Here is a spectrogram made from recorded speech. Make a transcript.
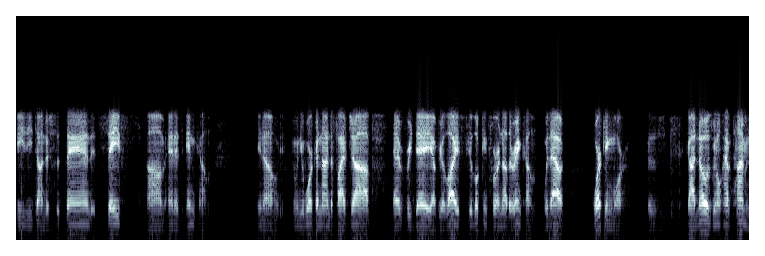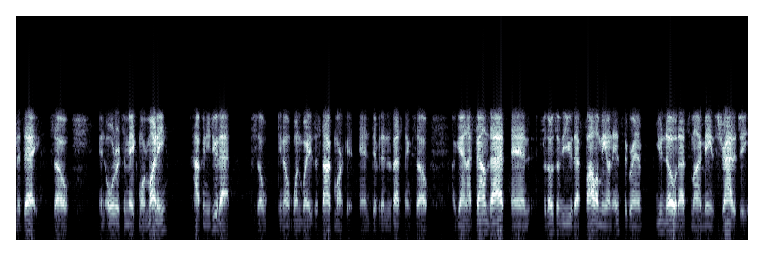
easy to understand, it's safe, um, and it's income. You know, when you work a nine to five job every day of your life, you're looking for another income without working more, because God knows we don't have time in the day. So, in order to make more money, how can you do that? So, you know, one way is the stock market and dividend investing. So, again, I found that, and for those of you that follow me on Instagram, you know that's my main strategy,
